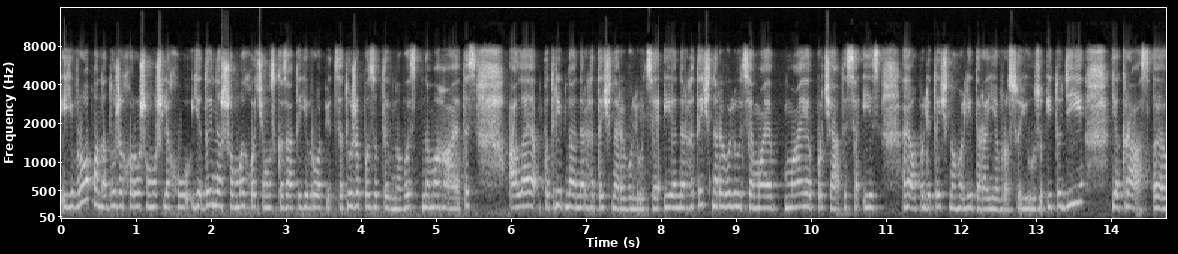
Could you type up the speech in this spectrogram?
І Європа на дуже хорошому шляху. Єдине, що ми хочемо сказати Європі, це дуже позитивно. Ви намагаєтесь, але потрібна енергетична революція. І енергетична революція має має початися із геополітичного лідера Євросоюзу. І тоді якраз е,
